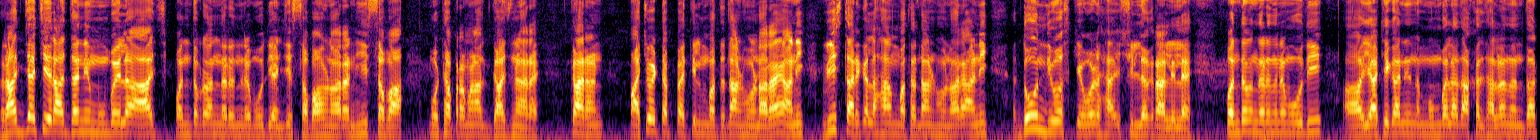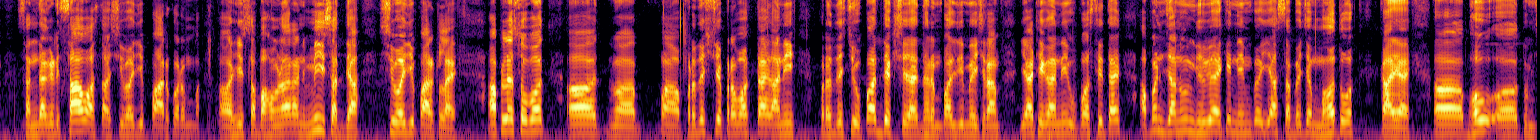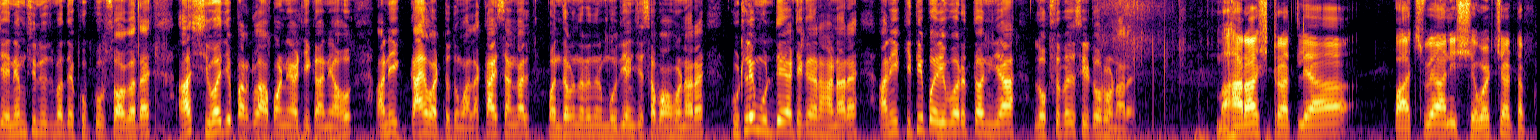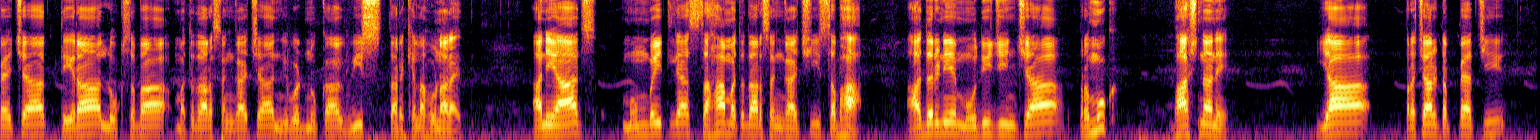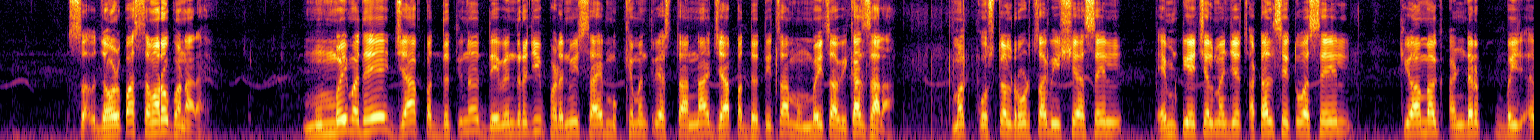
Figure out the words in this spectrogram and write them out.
राज्याची राजधानी मुंबईला आज पंतप्रधान नरेंद्र मोदी यांची सभा होणार आणि ही सभा मोठ्या प्रमाणात गाजणार आहे. कारण पाचव्या टप्प्यातील मतदान होणार आहे आणि वीस तारखेला हा मतदान होणार आहे आणि दोन दिवस केवळ हा शिल्लक राहिलेला आहे. पंतप्रधान नरेंद्र मोदी या ठिकाणी मुंबईला दाखल झाल्यानंतर संध्याकाळी सहा वाजता शिवाजी पार्कवर ही सभा होणार आणि मी सध्या शिवाजी पार्कला आहे. आपल्यासोबत प- प्रदेशचे प्रवक्ता आहेत आणि प्रदेशचे उपाध्यक्ष आहेत धर्मपालजी मेश्राम. या ठिकाणी उपस्थित आहे आपण जाणून घेऊया की नेमकं या सभेचे महत्त्व काय आहे. भाऊ तुमचे तुमच्या एन एम सी न्यूजमध्ये खूप खूप स्वागत आहे. आज शिवाजी पार्कला आपण या ठिकाणी आहोत आणि काय वाटतं तुम्हाला? काय सांगाल? पंतप्रधान नरेंद्र मोदी यांची सभा होणार आहे. कुठले मुद्दे या ठिकाणी राहणार आहे आणि किती परिवर्तन या लोकसभेच्या सीटवर होणार आहे? महाराष्ट्रातल्या पाचव्या आणि शेवटच्या टप्प्याच्या तेरा लोकसभा मतदारसंघाच्या निवडणुका वीस तारखेला होणार आहेत. आणि आज मुंबईतल्या सहा मतदारसंघाची सभा आदरणीय मोदीजींच्या प्रमुख भाषणाने या प्रचार टप्प्याची स जवळपास समारोप होणार आहे. मुंबईमध्ये ज्या पद्धतीनं देवेंद्रजी फडणवीस साहेब मुख्यमंत्री असताना ज्या पद्धतीचा मुंबईचा विकास झाला मग कोस्टल रोडचा विषय असेल एम टी एच एल म्हणजेच अटल सेतू असेल किंवा मग अंडर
